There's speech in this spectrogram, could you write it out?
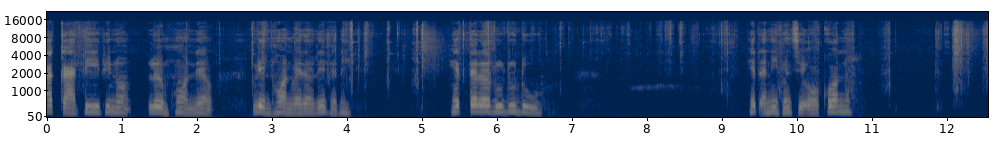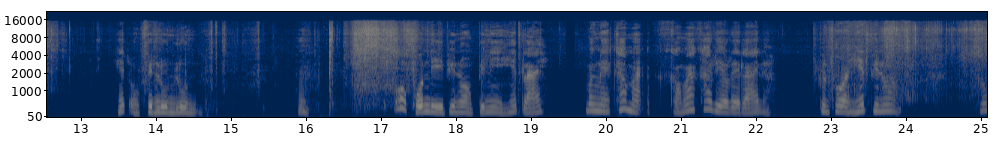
อากาศดีพี่น้องเริ่มห้อนแล้ว เว้นห้อนไว้แล้วเด้แบบนี้เฮ็ดแต่ละฤดูดูเฮ็ดอันนี้เพิ่นสิออกก่อนเนาะเฮ็ดออกเป็นรุ่นรุ่นอ้ ผลดีพี่น้องปีนี้เฮ็ดหลายเบิ่งแหน่ยข้าวมาเขามาข้าวเดียวได้หลายล่ะเพิ่นพ่อเฮ็ดพี่น้องโอ้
